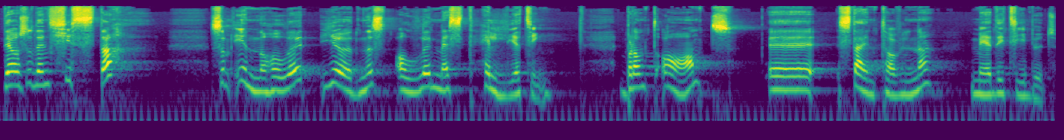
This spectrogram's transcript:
Det er også den kista som inneholder jødenes aller mest hellige ting. Annet eh, steintavlene med de ti bud.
